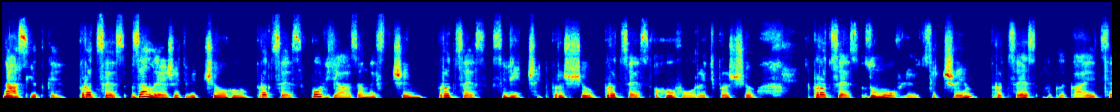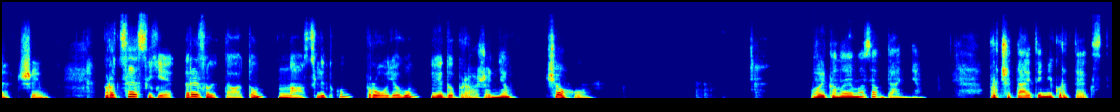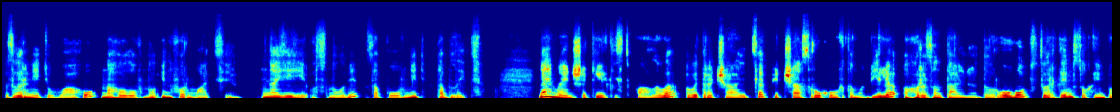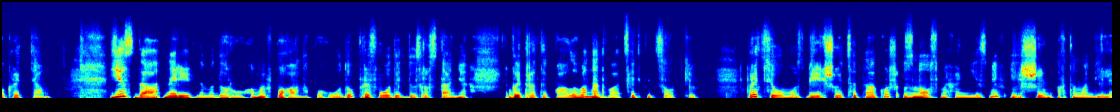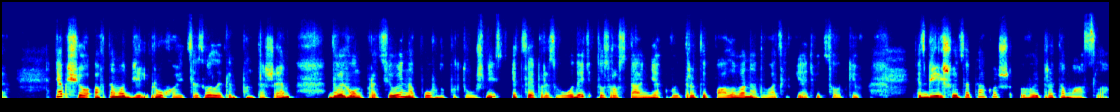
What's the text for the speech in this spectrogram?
Наслідки. Процес залежить від чого, процес пов'язаний з чим, процес свідчить про що, процес говорить про що, процес зумовлюється чим, процес викликається чим. Процес є результатом, наслідком, проявом, відображенням чого. Виконуємо завдання. Прочитайте мікротекст, зверніть увагу на головну інформацію. На її основі заповніть таблицю. Найменша кількість палива витрачається під час руху автомобіля горизонтальною дорогою з твердим сухим покриттям. Їзда нерівними дорогами в погану погоду призводить до зростання витрати палива на 20%. При цьому збільшується також знос механізмів і шин автомобіля. Якщо автомобіль рухається з великим вантажем, двигун працює на повну потужність і це призводить до зростання витрати палива на 25%. Збільшується також витрата масла.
